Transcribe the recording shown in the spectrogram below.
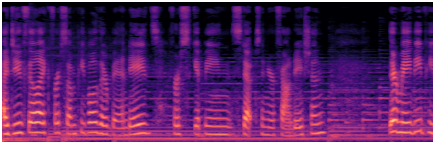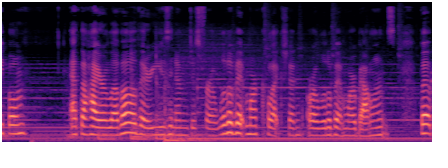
I do feel like for some people, they're band aids for skipping steps in your foundation. There may be people at the higher level that are using them just for a little bit more collection or a little bit more balance, but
